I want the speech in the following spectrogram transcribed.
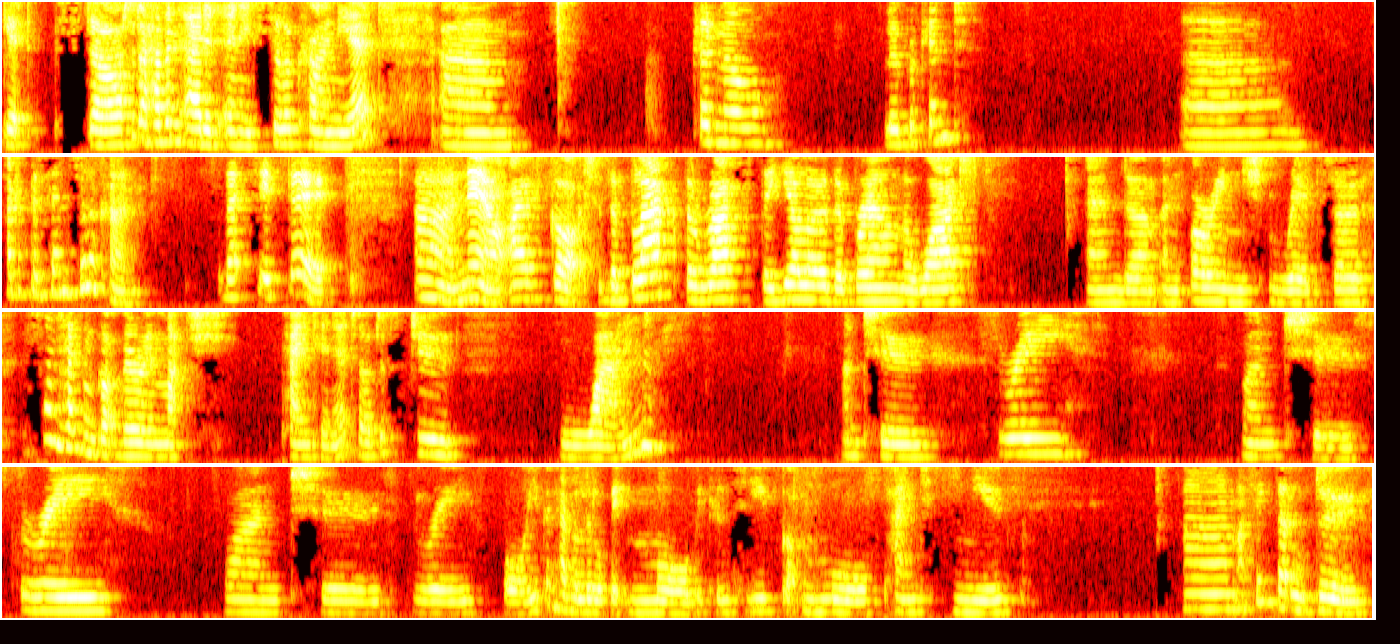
get started. I haven't added any silicone yet. Um, treadmill lubricant, 100% um, silicone. So that's it there. Uh, now I've got the black, the rust, the yellow, the brown, the white, and um, an orange red. So this one hasn't got very much paint in it. I'll just do one, one, two, three, one, two, three, one, two, three, four. You can have a little bit more because you've got more paint in you. Um, I think that'll do.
